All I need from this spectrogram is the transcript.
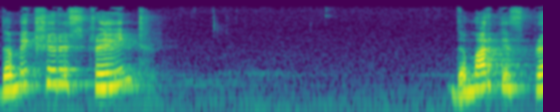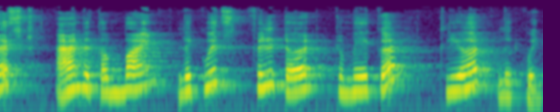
The mixture is strained the murk is pressed and the combined liquids filtered to make a clear liquid.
